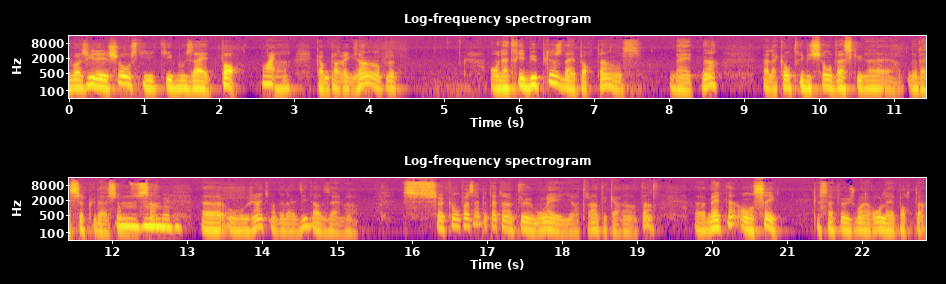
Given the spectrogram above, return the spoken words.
voici les choses qui ne vous aident pas. Ouais. Hein? Comme par exemple, on attribue plus d'importance maintenant à la contribution vasculaire de la circulation Mhm. du sang Mhm. euh, aux gens qui ont de la maladie d'Alzheimer. Ce qu'on faisait peut-être un peu moins il y a 30 et 40 ans, euh, maintenant on sait que ça peut jouer un rôle important.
